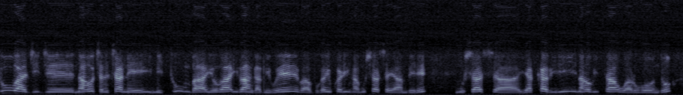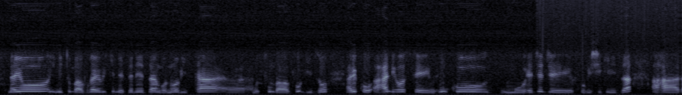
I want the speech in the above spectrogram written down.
tubajije naho cyane cyane imitumba yoba ibangamiwe bavuga yuko ari nka mushasha ya mbere mushasha ya kabiri naho bita wa rubondo nayo imitumba bavuga yo bikimeze neza ngo no bita uh, mutumba wavugizo ariko ahandi hose nk'uko muhejeje kubishikiriza aha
